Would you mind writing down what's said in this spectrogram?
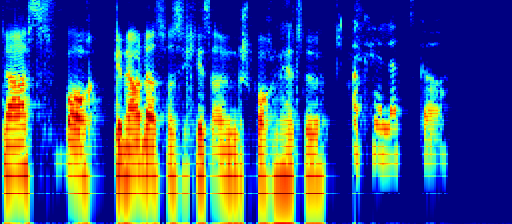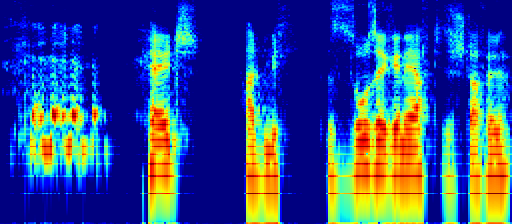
Das war auch genau das, was ich jetzt angesprochen hätte. Okay, let's go. Paige hat mich so sehr genervt, diese Staffel.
